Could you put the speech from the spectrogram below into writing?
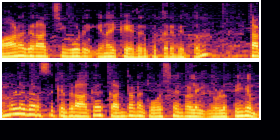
மாநகராட்சியோடு இணைக்க எதிர்ப்பு தெரிவித்தும் தமிழக அரசுக்கு எதிராக கண்டன கோஷங்களை எழுப்பியும்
